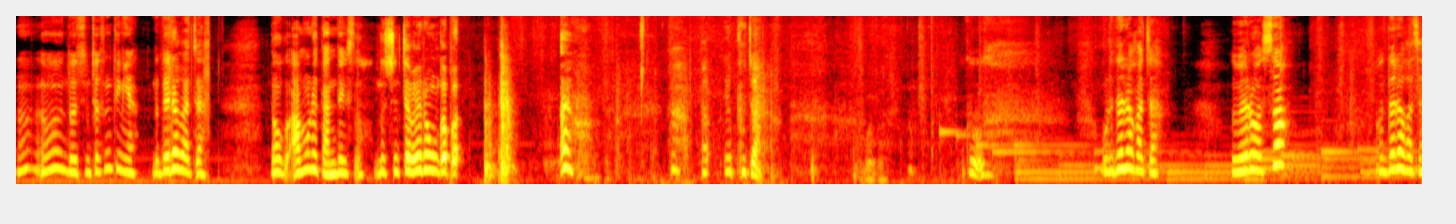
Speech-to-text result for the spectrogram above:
어? 어, 너 진짜 순딩이야. 너 내려가자. 너 아무래도 안 되겠어. 너 진짜 외로운가 봐. 아이고. 아, 아, 이거 보자. 뭐가? 그, 우리 내려가자. 너 외로웠어? 어, 내려가자.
